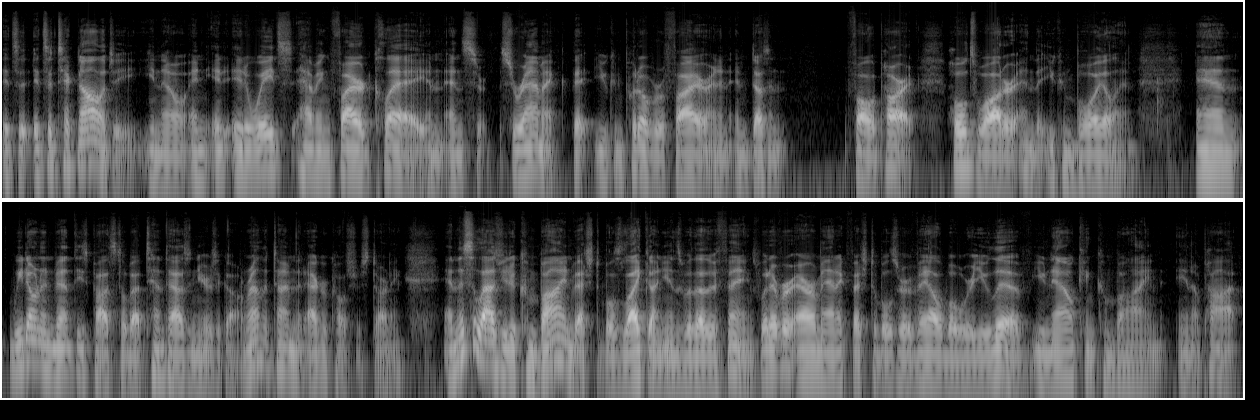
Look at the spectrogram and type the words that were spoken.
it's a, it's a technology, you know, and it, it awaits having fired clay and, and cer- ceramic that you can put over a fire and, and doesn't fall apart, holds water, and that you can boil in. And we don't invent these pots till about 10,000 years ago, around the time that agriculture is starting. And this allows you to combine vegetables like onions with other things. Whatever aromatic vegetables are available where you live, you now can combine in a pot.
